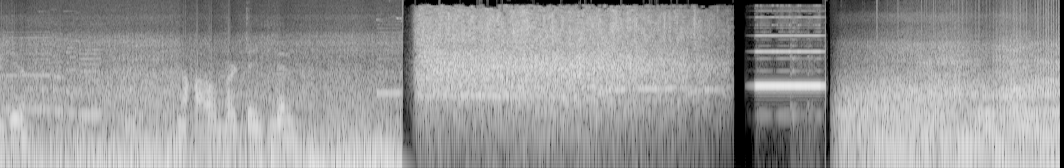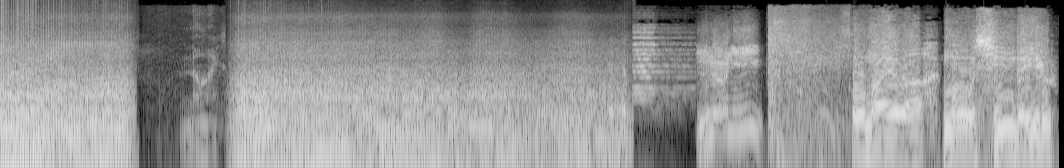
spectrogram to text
Wow! Naka-overtake din. Nice. 何お前はもう死んでいる。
